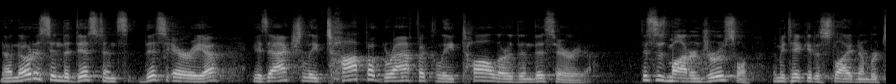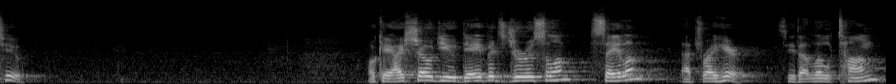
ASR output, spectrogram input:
Now, notice in the distance, this area is actually topographically taller than this area. This is modern Jerusalem. Let me take you to slide number two. Okay, I showed you David's Jerusalem, Salem. That's right here. See that little tongue?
